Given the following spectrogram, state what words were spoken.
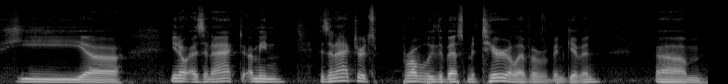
he, uh, you know, as an actor, I mean, as an actor, it's probably the best material I've ever been given. Um,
